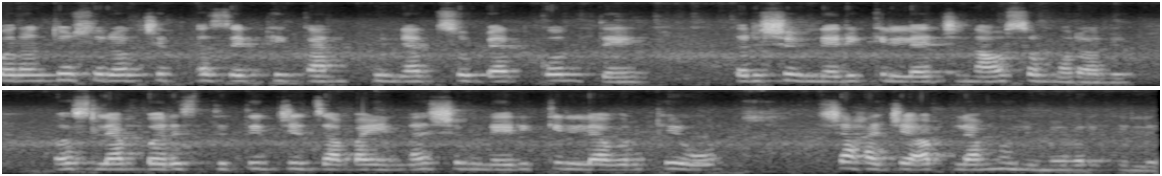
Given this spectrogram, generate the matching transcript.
परंतु सुरक्षित असे ठिकाण पुण्यात सुप्यात कोणते, तर शिवनेरी किल्ल्याचे नाव समोर आले. असल्या परिस्थितीत जिजाबाईंना शिवनेरी किल्ल्यावर ठेवून शहाजी आपल्या मोहिमेवर गेले.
